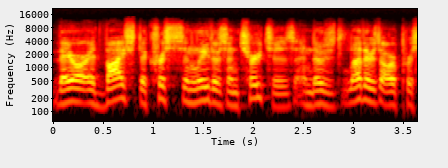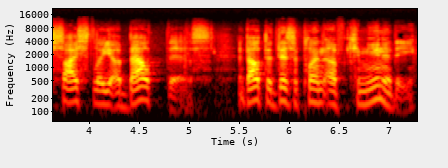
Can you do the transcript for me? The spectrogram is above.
they are advice to Christian leaders and churches, and those letters are precisely about this, about the discipline of community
